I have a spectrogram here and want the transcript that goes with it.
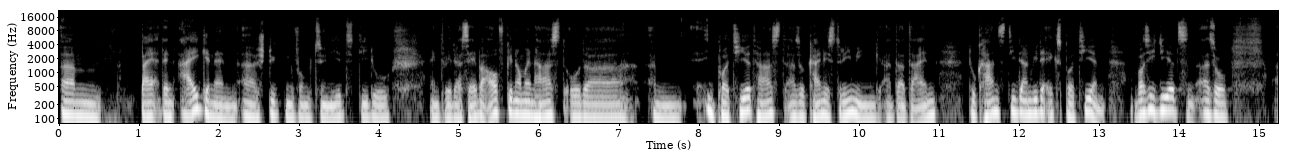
ähm, bei den eigenen äh, Stücken funktioniert, die du entweder selber aufgenommen hast oder ähm, importiert hast, also keine Streaming-Dateien. Du kannst die dann wieder exportieren. Was ich dir jetzt, also äh,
